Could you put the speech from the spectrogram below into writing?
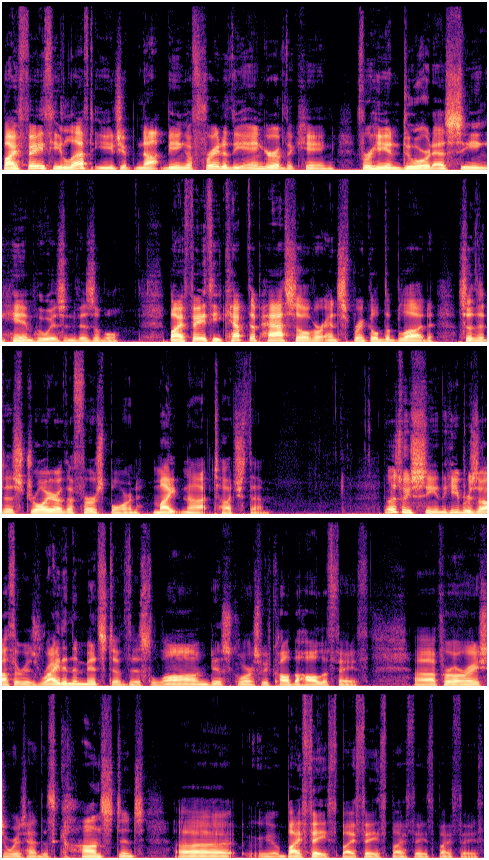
By faith he left Egypt, not being afraid of the anger of the king, for he endured as seeing him who is invisible. By faith he kept the Passover and sprinkled the blood, so the destroyer of the firstborn might not touch them. Now, as we've seen, the Hebrews author is right in the midst of this long discourse we've called the Hall of Faith uh, peroration where he's had this constant, uh, you know, by faith, by faith, by faith, by faith.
